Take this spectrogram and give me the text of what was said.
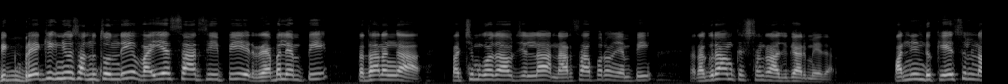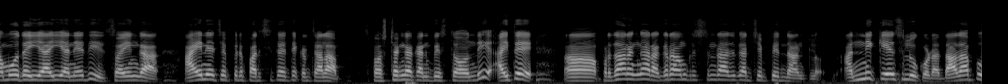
బిగ్ బ్రేకింగ్ న్యూస్ అందుతుంది. వైఎస్ఆర్సీపీ రెబల్ ఎంపీ ప్రధానంగా పశ్చిమ గోదావరి జిల్లా నరసాపురం ఎంపీ రఘురామకృష్ణరాజు గారి మీద. పన్నెండు కేసులు నమోదయ్యాయి అనేది స్వయంగా ఆయనే చెప్పిన పరిస్థితి అయితే ఇక్కడ చాలా స్పష్టంగా కనిపిస్తోంది. అయితే ప్రధానంగా రఘురామకృష్ణరాజు గారు చెప్పిన దాంట్లో అన్ని కేసులు కూడా దాదాపు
